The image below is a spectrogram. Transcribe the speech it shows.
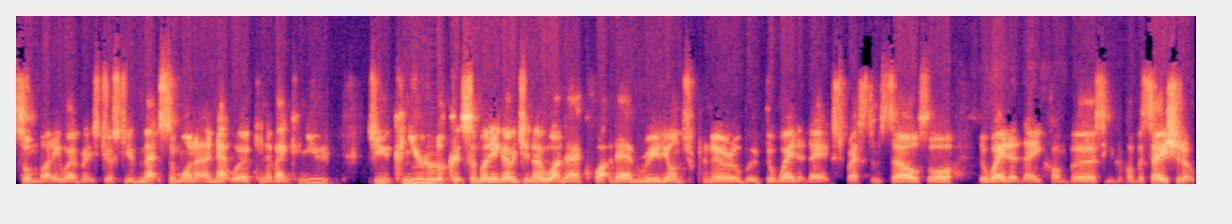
somebody, whether it's just you've met someone at a networking event, can you do you can you look at somebody and go, do you know what they're quite they're really entrepreneurial with the way that they express themselves or the way that they converse in conversation? At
